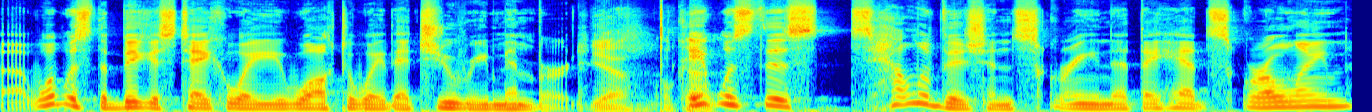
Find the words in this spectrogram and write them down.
uh, what was the biggest takeaway you walked away that you remembered? Yeah. Okay. It was this television screen that they had scrolling.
